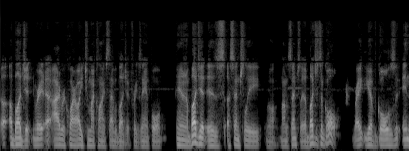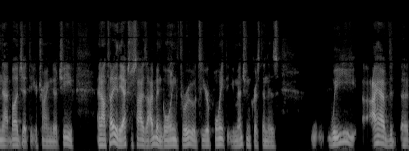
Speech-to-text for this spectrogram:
a, a, budget, right? I require each of my clients to have a budget, for example. And a budget is essentially, well, not essentially, a budget's a goal, right? You have goals in that budget that you're trying to achieve. And I'll tell you, the exercise I've been going through, to your point that you mentioned, Kristen, is we I have a,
